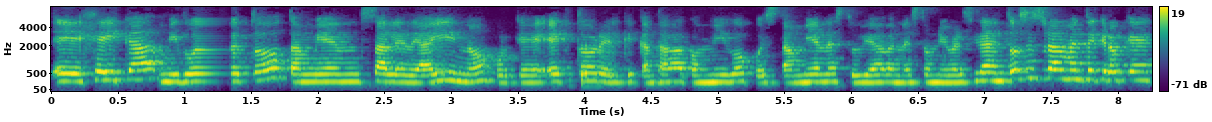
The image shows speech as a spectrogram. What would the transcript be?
Heika, mi dueto, también sale de ahí, ¿no? Porque Héctor, el que cantaba conmigo, pues también estudiaba en esta universidad. Entonces realmente creo que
